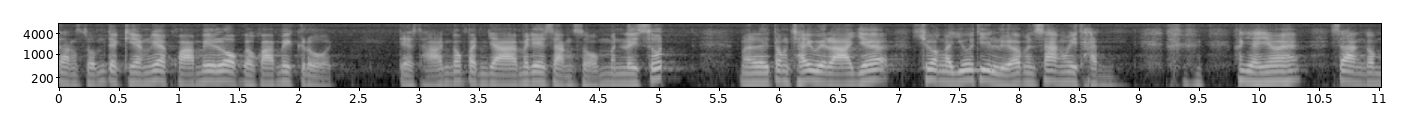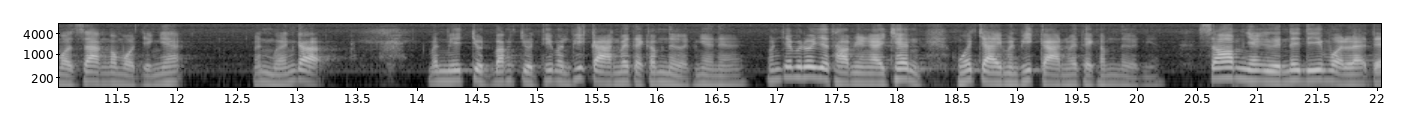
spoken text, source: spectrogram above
สั่งสมแต่เคียงเรียกความไม่โลภกับความไม่โกรธ แต่ฐานของปัญญาไม่ได้สั่งสมมันเลยสุด มันเลยต้องใช้เวลาเยอะช่วงอายุที่เหลือมันสร้างไม่ทันเข้าใจไหมสร้างก็หมดสร้างก็หมดอย่างเงี้ยมันเหมือนกับ มันมีจุดบางจุดที่มันพิการไว้แต่กำเนิดเงี้ยนะมันจะไม่รู้จะทํำยังไง เช่น หัวใจมันพิการไว้แต่กำเนิดเงี้ยซ่อมอย่างอื่นได้ดีหมดแหละแต่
